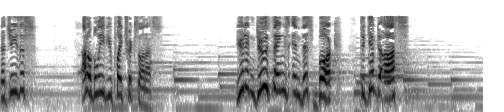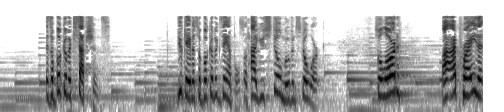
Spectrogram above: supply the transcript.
Now, Jesus, I don't believe you play tricks on us. You didn't do things in this book to give to us as a book of exceptions. You gave us a book of examples of how you still move and still work. So, Lord, I pray that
